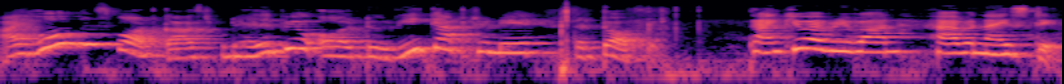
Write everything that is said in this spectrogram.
I hope this podcast would help you all to recapitulate the topic. Thank you everyone. Have a nice day.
